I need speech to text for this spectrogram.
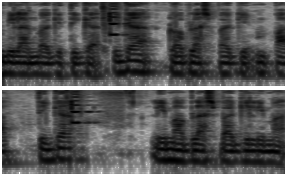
9 bagi 3 3 12 bagi 4 3 15 bagi 5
